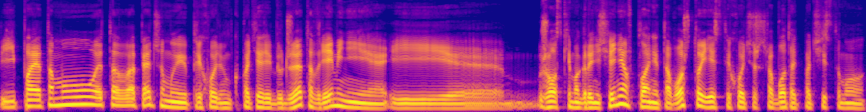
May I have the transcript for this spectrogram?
И поэтому это, опять же, мы приходим к потере бюджета, времени и жестким ограничениям в плане того, что если ты хочешь работать по чистому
